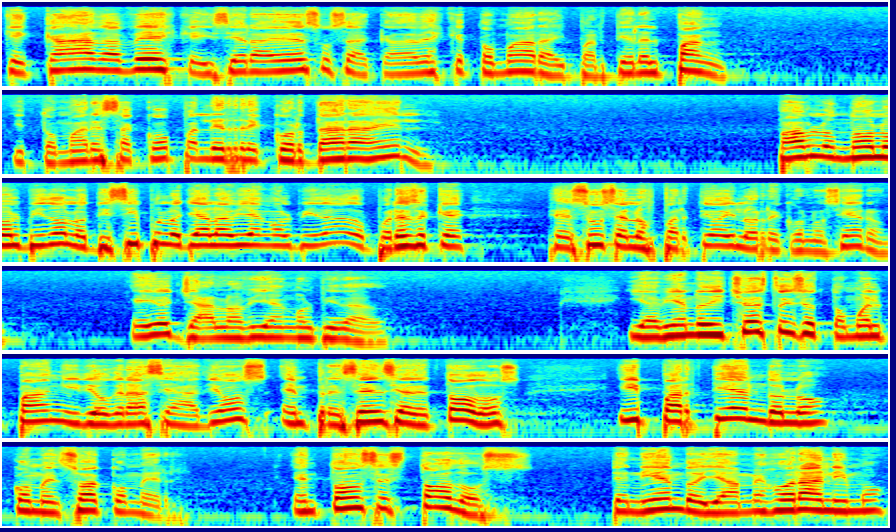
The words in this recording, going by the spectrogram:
que cada vez que hiciera eso, o sea, cada vez que tomara y partiera el pan y tomara esa copa, le recordara a él. Pablo no lo olvidó, los discípulos ya lo habían olvidado, por eso es que Jesús se los partió y lo reconocieron. Ellos ya lo habían olvidado. Y habiendo dicho esto, se tomó el pan y dio gracias a Dios en presencia de todos y partiéndolo comenzó a comer. Entonces todos, teniendo ya mejor ánimo,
